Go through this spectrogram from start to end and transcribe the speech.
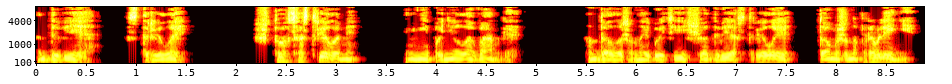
Две стрелы. Что со стрелами? Не поняла Ванга. Должны быть еще две стрелы в том же направлении.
